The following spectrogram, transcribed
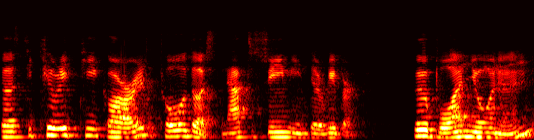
The security guard told us not to swim in the river. 그 보안 요원은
